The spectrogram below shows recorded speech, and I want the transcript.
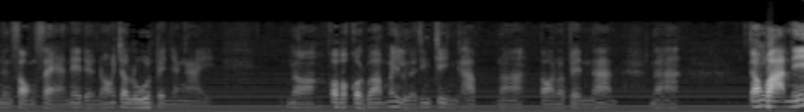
หนึ่งสองแสนเนี่ยเดี๋ยวน้องจะรู้เป็นยังไงเนาะก็ปรากฏว่าไม่เหลือจริง ๆ ครับนะตอนมาเป็นนั่นนะ จังหวะนี้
